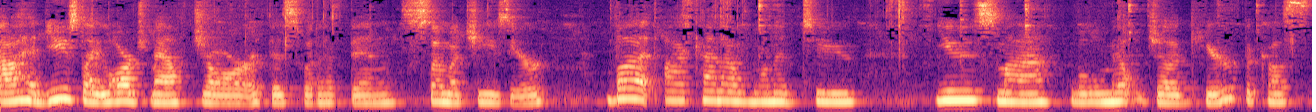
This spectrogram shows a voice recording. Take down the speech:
I had used a largemouth jar, this would have been so much easier. But I kind of wanted to use my little milk jug here because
